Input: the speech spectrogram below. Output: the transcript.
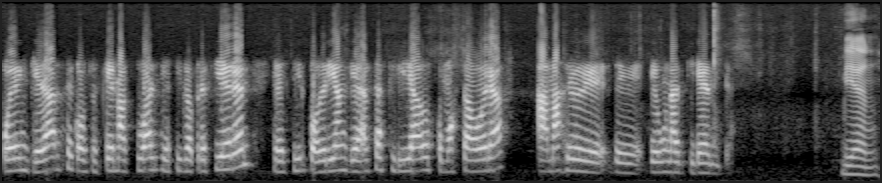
pueden quedarse con su esquema actual si así lo prefieren, es decir, podrían quedarse afiliados como hasta ahora a más de, un adquirente. Bien,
